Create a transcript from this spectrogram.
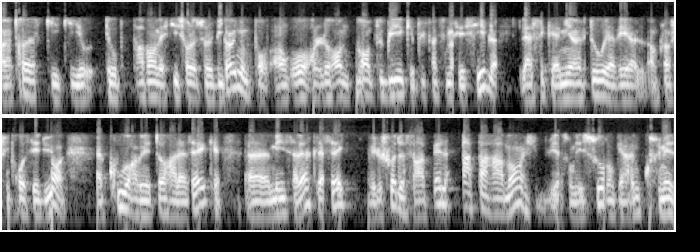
un trust qui, était auparavant investi sur le, sur Bitcoin, donc pour en gros le rendre grand public et plus facilement accessible. La SEC a mis un veto et avait enclenché une procédure. La Cour avait tort à la SEC, euh, mais il s'avère que la SEC avait le choix de faire appel apparemment, et ce sont des sourds, donc il n'y a rien de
